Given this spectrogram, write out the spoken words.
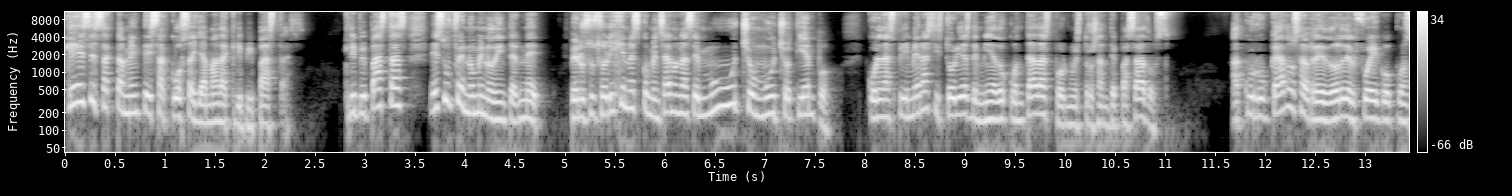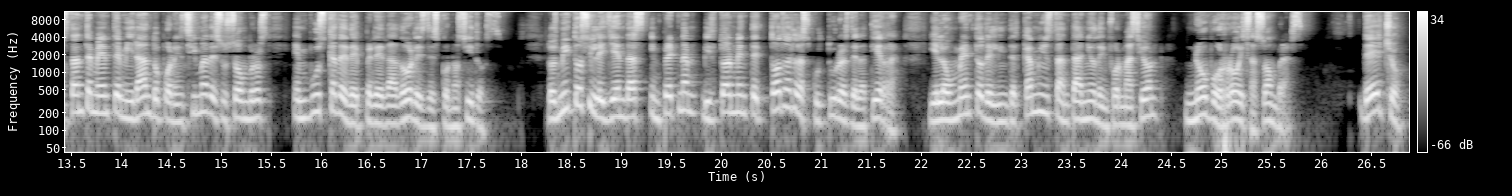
¿Qué es exactamente esa cosa llamada creepypastas? Creepypastas es un fenómeno de Internet, pero sus orígenes comenzaron hace mucho, mucho tiempo, con las primeras historias de miedo contadas por nuestros antepasados. Acurrucados alrededor del fuego, constantemente mirando por encima de sus hombros en busca de depredadores desconocidos. Los mitos y leyendas impregnan virtualmente todas las culturas de la Tierra, y el aumento del intercambio instantáneo de información no borró esas sombras. De hecho,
